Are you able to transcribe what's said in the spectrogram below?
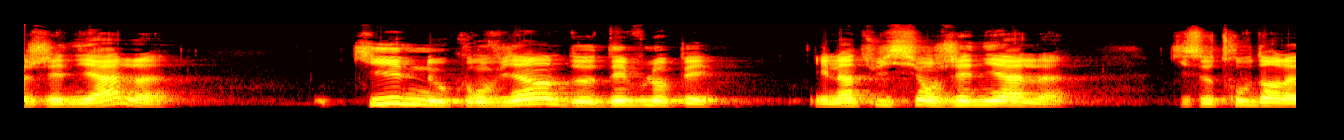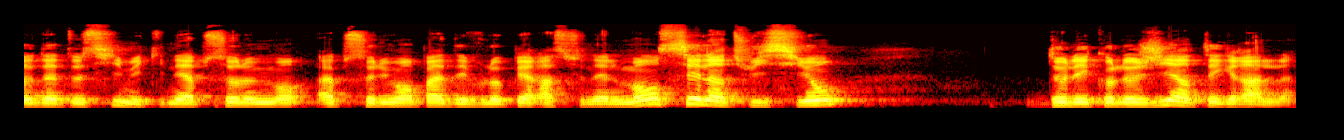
géniales qu'il nous convient de développer. Et l'intuition géniale qui se trouve dans Laudato Si, mais qui n'est absolument, absolument pas développée rationnellement, c'est l'intuition de l'écologie intégrale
